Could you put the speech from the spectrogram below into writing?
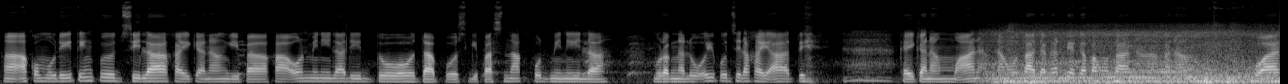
ah, accommodating pod sila kay kanang gipakaon mi nila didto tapos gipasnack pod mi nila murag naluoy pod sila kay ate kay kanang muana nanguta daghan biya ka pangutana kanang kuan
